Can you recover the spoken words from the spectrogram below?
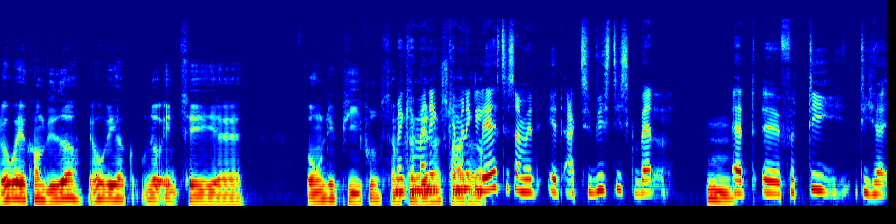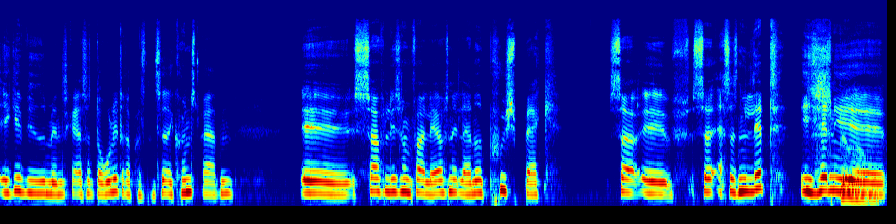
Jeg håber, vi kan komme videre. Jeg håber, vi kan nå ind til uh, only people. Som Men kan man, ikke, kan man ikke læse det som et, et aktivistisk valg? Mm. At øh, fordi de her ikke-hvide mennesker er så dårligt repræsenteret i kunstverdenen, øh, så ligesom for at lave sådan et eller andet pushback, så, øh, så altså sådan lidt i hen i, øh,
